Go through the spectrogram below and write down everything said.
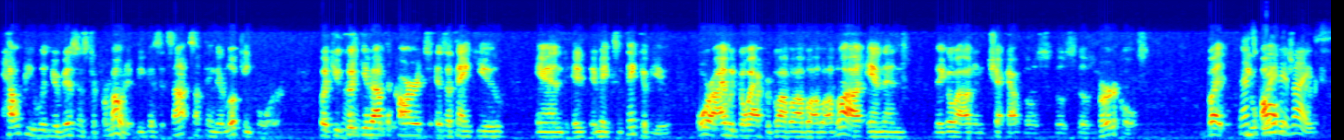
help you with your business to promote it because it's not something they're looking for. But you could give out the cards as a thank you and it, it makes them think of you. Or I would go after blah blah blah blah blah and then they go out and check out those those those verticals. But that's you great always advice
